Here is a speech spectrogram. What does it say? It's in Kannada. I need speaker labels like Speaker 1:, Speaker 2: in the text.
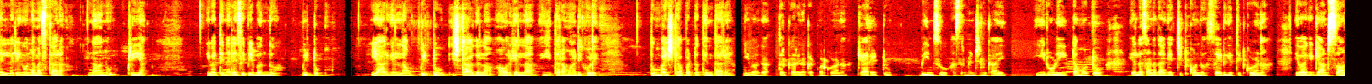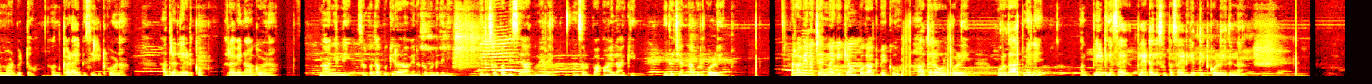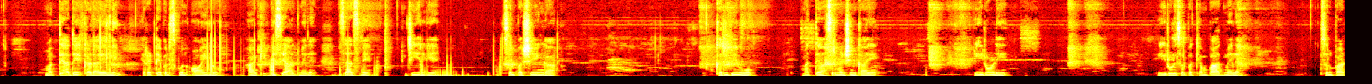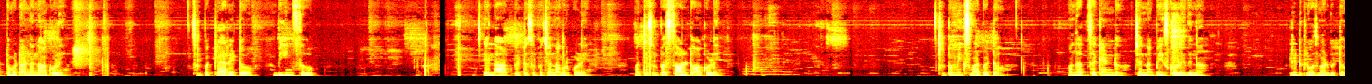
Speaker 1: ಎಲ್ಲರಿಗೂ ನಮಸ್ಕಾರ. ನಾನು ಪ್ರಿಯಾ. ಇವತ್ತಿನ ರೆಸಿಪಿ ಬಂದು ಉಪ್ಪಿಟ್ಟು ಯಾರಿಗೆಲ್ಲ ಉಪ್ಪಿಟ್ಟು ಇಷ್ಟ ಆಗಲ್ಲ, ಅವರಿಗೆಲ್ಲ ಈ ಥರ ಮಾಡಿಕೊಳ್ಳಿ. ತುಂಬ ಇಷ್ಟಪಟ್ಟು ತಿಂತಾರೆ. ಇವಾಗ ತರಕಾರಿನ ಕಟ್ ಮಾಡ್ಕೊಳ್ಳೋಣ. ಕ್ಯಾರೆಟು, ಬೀನ್ಸು, ಹಸಿರು ಮೆಣಸಿನ್ಕಾಯಿ, ಈರುಳ್ಳಿ, ಟೊಮೊಟೊ ಎಲ್ಲ ಸಣ್ಣದಾಗಿ ಹೆಚ್ಚಿಟ್ಕೊಂಡು ಸೈಡ್ಗೆ ಎತ್ತಿಟ್ಕೊಳ್ಳೋಣ. ಇವಾಗ ಗ್ಯಾಸ್ ಆನ್ ಮಾಡಿಬಿಟ್ಟು ಒಂದು ಕಡಾಯಿ ಬಿಸಿಗೆ ಇಟ್ಕೊಳ್ಳೋಣ ಅದರಲ್ಲಿ ಎರಡು ಕಪ್ ರವೆನ ಹಾಕೊಳ್ಳೋಣ. ನಾನಿಲ್ಲಿ ಸ್ವಲ್ಪ ದಪ್ಪಕ್ಕಿರೋ ರವೆನ ತೊಗೊಂಡಿದ್ದೀನಿ. ಇದು ಸ್ವಲ್ಪ ಬಿಸಿ ಆದಮೇಲೆ ಒಂದು ಸ್ವಲ್ಪ ಆಯಿಲ್ ಹಾಕಿ ಇದು ಚೆನ್ನಾಗಿ ಹುರ್ಕೊಳ್ಳಿ. ರವೆನ ಚೆನ್ನಾಗಿ ಕೆಂಪಗೆ ಹಾಕಬೇಕು. ಆ ಥರ ಹುರ್ಕೊಳ್ಳಿ. ಹುರಿದಾದ್ಮೇಲೆ ಒಂದು ಪ್ಲೇಟ್ಗೆ ಸೈ, ಪ್ಲೇಟಲ್ಲಿ ಸ್ವಲ್ಪ ಸೈಡ್ಗೆ ಎತ್ತಿಟ್ಕೊಳ್ಳಿ ಇದನ್ನು. ಮತ್ತು ಅದೇ ಕಡಾಯಲ್ಲಿ ಎರಡು ಟೇಬಲ್ ಸ್ಪೂನ್ ಆಯಿಲು ಹಾಕಿ ಬಿಸಿ ಆದಮೇಲೆ ಸಾಸಿವೆ, ಜೀರಿಗೆ, ಸ್ವಲ್ಪ ಶೇಂಗಾ, ಕರಿಬೇವು, ಮತ್ತು ಹಸಿರು ಮೆಣಸಿನ್ಕಾಯಿ ಈರುಳ್ಳಿ. ಈರುಳ್ಳಿ ಸ್ವಲ್ಪ ಕೆಂಪಾದಮೇಲೆ ಸ್ವಲ್ಪ ಟೊಮೊಟೊ ಹಣ್ಣನ್ನು ಹಾಕೊಳ್ಳಿ. ಸ್ವಲ್ಪ ಕ್ಯಾರೆಟು, ಬೀನ್ಸು ಎಲ್ಲ ಹಾಕಿಬಿಟ್ಟು ಸ್ವಲ್ಪ ಚೆನ್ನಾಗಿ ಹುರ್ಕೊಳ್ಳಿ. ಮತ್ತು ಸ್ವಲ್ಪ ಸಾಲ್ಟು ಹಾಕ್ಕೊಳ್ಳಿ ಸ್ವಲ್ಪ ಮಿಕ್ಸ್ ಮಾಡಿಬಿಟ್ಟು ಒಂದು ಹತ್ತು ಸೆಕೆಂಡು ಚೆನ್ನಾಗಿ ಬೇಯಿಸ್ಕೊಳ್ಳಿ ಇದನ್ನು. ಲಿಡ್ ಕ್ಲೋಸ್ ಮಾಡಿಬಿಟ್ಟು.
